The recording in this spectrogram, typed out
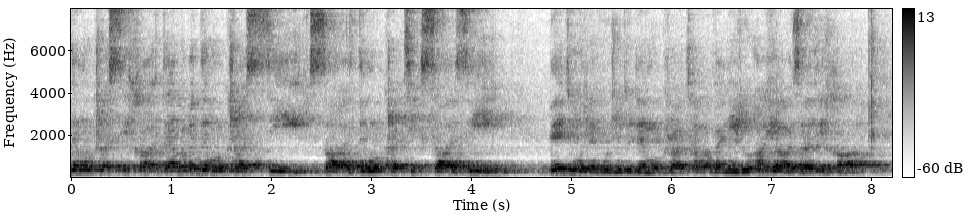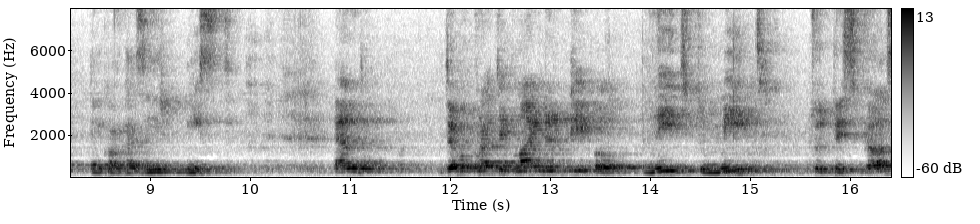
دموکراسی. در واقع دموکراسی ساز دموکراتیک سازی بدون وجود دموکرات ها و نیروهای آزادی خواه امکان پذیر نیست And democratic minded people need to meet, to discuss,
